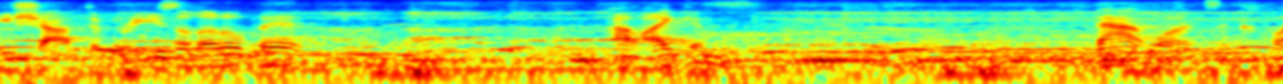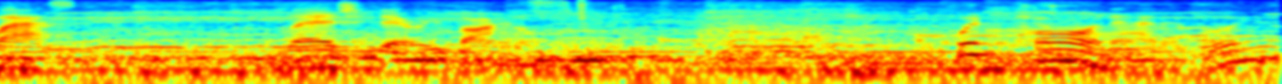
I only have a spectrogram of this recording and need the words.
We shot the breeze a little bit. I like him. That one's a classic. Legendary vinyl. Quit pawing at it, will you?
